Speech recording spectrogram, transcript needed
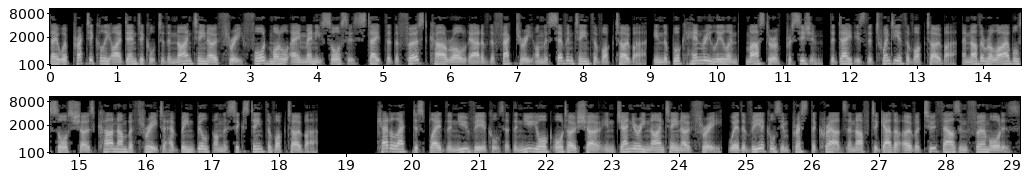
They were practically identical to the 1903 Ford Model A. Many sources state that the first car rolled out of the factory on 17 October. In the book Henry Leland, Master of Precision, the date is 20 October. Another reliable source shows car number 3 to have been built on 16 October. Cadillac displayed the new vehicles at the New York Auto Show in January 1903, where the vehicles impressed the crowds enough to gather over 2,000 firm orders.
